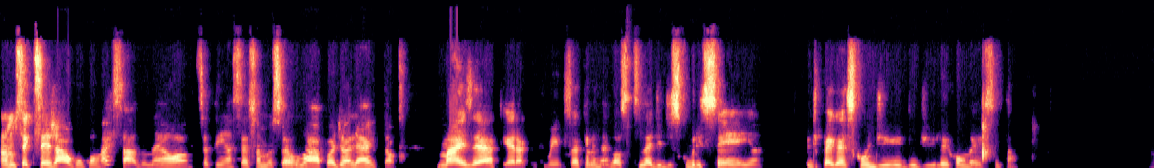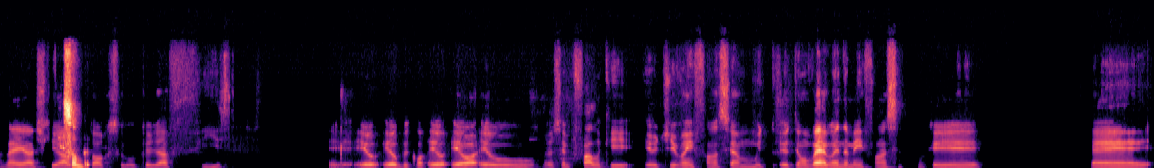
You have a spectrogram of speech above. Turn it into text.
A não ser que seja algo conversado, né? Ó, você tem acesso ao meu celular, pode olhar e tal. Mas é, era, comigo foi aquele negócio, né? De descobrir senha, de pegar escondido, de ler conversa e tal. Véi, acho que algo Sobre- tóxico que eu já fiz. Eu, eu, eu, eu, eu, eu sempre falo que eu tive uma infância muito. Eu tenho vergonha da minha infância, porque é,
